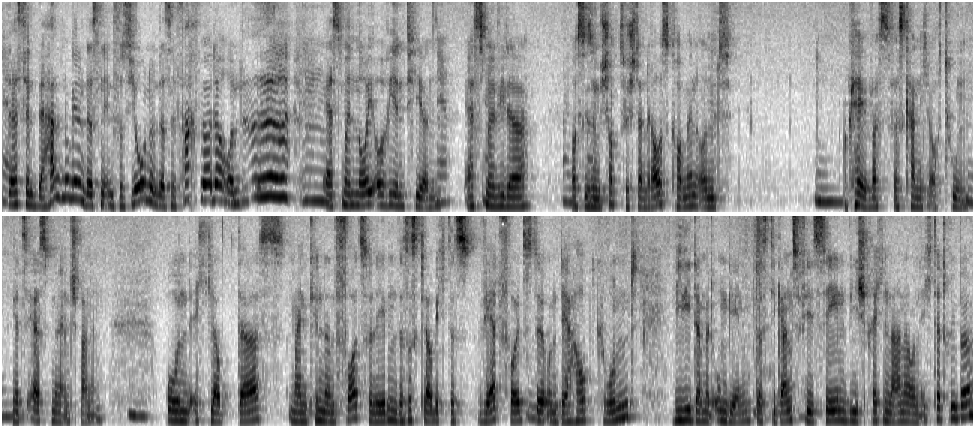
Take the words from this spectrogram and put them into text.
Ja. das sind Behandlungen und das sind Infusionen und das sind Fachwörter. Und äh, erstmal neu orientieren. Ja. Erstmal wieder aus diesem Schockzustand rauskommen und okay, was, was kann ich auch tun? Jetzt erstmal entspannen. Und ich glaube, das meinen Kindern vorzuleben, das ist, glaube ich, das Wertvollste und der Hauptgrund, wie die damit umgehen. Dass die ganz viel sehen, wie sprechen Lana und ich darüber.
